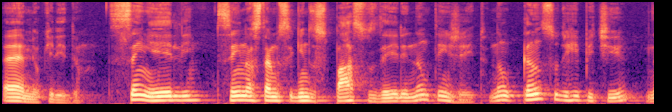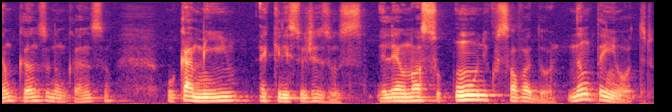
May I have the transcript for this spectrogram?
É, meu querido, sem Ele, sem nós estarmos seguindo os passos dele, não tem jeito. Não canso de repetir, não canso, não canso o caminho é Cristo Jesus. Ele é o nosso único Salvador, não tem outro.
